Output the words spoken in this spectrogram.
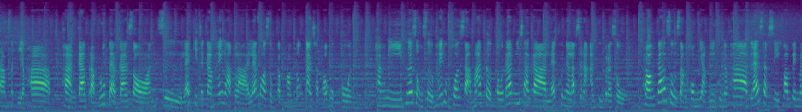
ตามศักยภาพ ผ่านการปรับรูปแบบการสอน สื่อและกิจกรรมให้หลากหลาย และเหมาะสมกับความต้องการเฉพาะบุคคลททั้งนี้เพื่อส่งเสริมให้ทุกคนสามารถเติบโตด้านวิชาการ และคุณลักษณะอันพึงประสงค์ พร้อมก้าวสู่สังคมอย่างมีคุณภาพ และศักดิ์ศรีความเป็นม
